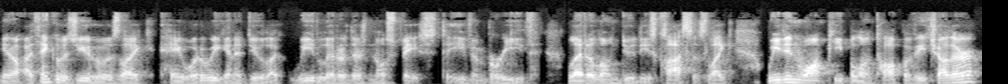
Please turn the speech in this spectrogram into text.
you know, I think it was you who was like, Hey, what are we going to do? Like, we literally, there's no space to even breathe, let alone do these classes. Like, we didn't want people on top of each other.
